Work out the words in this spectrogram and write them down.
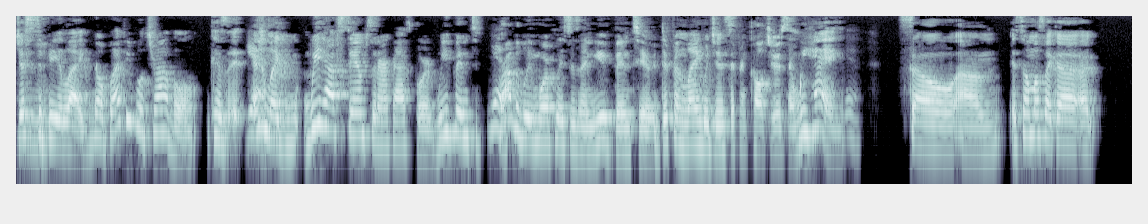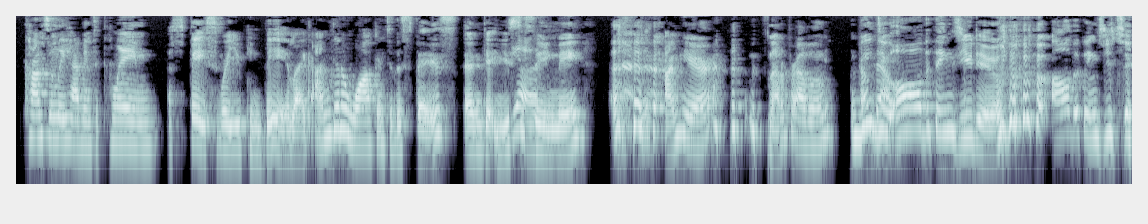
just mm-hmm. to be like, no, black people travel because yeah. like we have stamps in our passport. We've been to yeah. probably more places than you've been to, different languages, different cultures, and we hang. Yeah. So um, it's almost like a, constantly having to claim a space where you can be. Like I'm gonna walk into the space and get used yeah. to seeing me. Yeah. I'm here. it's not a problem. We do all the things you do. all the things you do.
